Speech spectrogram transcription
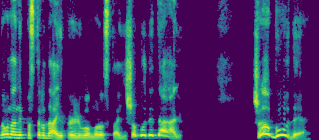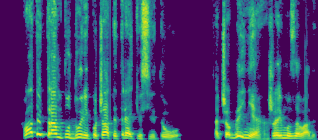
Ну вона не пострадає при будь-якому розкладі. Що буде далі? Що буде? Хватить Трампу дурі почати третю світову. А що би і ні, що йому завадить?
